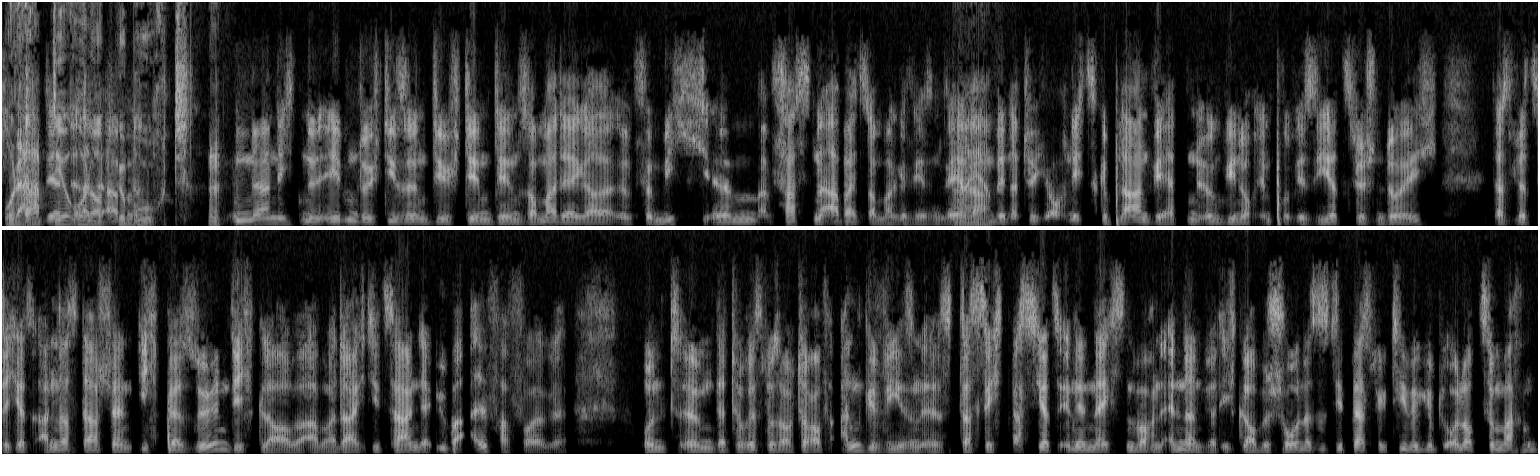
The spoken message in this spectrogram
Oder ja, habt ihr Urlaub aber, gebucht? Na, nicht eben durch diesen, durch den, den Sommer, der ja äh, für mich ähm, fast ein Arbeitssommer gewesen wäre, ah, ja. haben wir natürlich auch nichts geplant. Wir hätten irgendwie noch improvisiert zwischendurch. Das wird sich jetzt anders darstellen. Ich persönlich glaube aber, da ich die Zahlen ja überall verfolge und ähm, der Tourismus auch darauf angewiesen ist, dass sich das jetzt in den nächsten Wochen ändern wird. Ich glaube schon, dass es die Perspektive gibt, Urlaub zu machen.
